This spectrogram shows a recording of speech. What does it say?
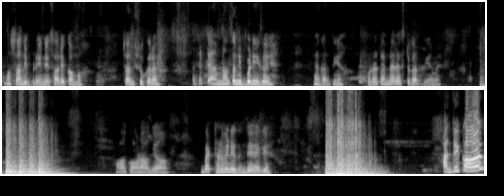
ਮਸਾ ਨਿਬੜੇ ਨੇ ਸਾਰੇ ਕੰਮ। ਚੱਲ ਸ਼ੁਕਰ ਹੈ। ਅੱਜ ਟਾਈਮ ਨਾਲ ਤਾਂ ਨਿਬੜ ਹੀ ਗਏ। ਮੈਂ ਕਰਦੀ ਆ ਥੋੜਾ ਟਾਈਮ ਨਾਲ ਰੈਸਟ ਕਰਦੀ ਆ ਮੈਂ। ਹਾਂ ਕੌਣ ਆ ਗਿਆ? ਬੈਠਣ ਵੀ ਨਹੀਂ ਦਿੰਦੇ ਹੈਗੇ। ਹਾਂਜੀ ਕੌਣ?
